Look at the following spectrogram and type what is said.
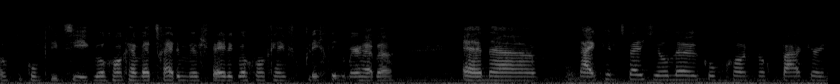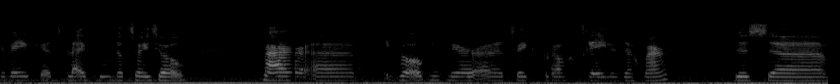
ook de competitie. Ik wil gewoon geen wedstrijden meer spelen. Ik wil gewoon geen verplichtingen meer hebben. En uh, nou, ik vind het spelletje heel leuk om gewoon nog een paar keer in de week te blijven doen, dat sowieso. Maar uh, ik wil ook niet meer twee keer per dag trainen, zeg maar. Dus ehm,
